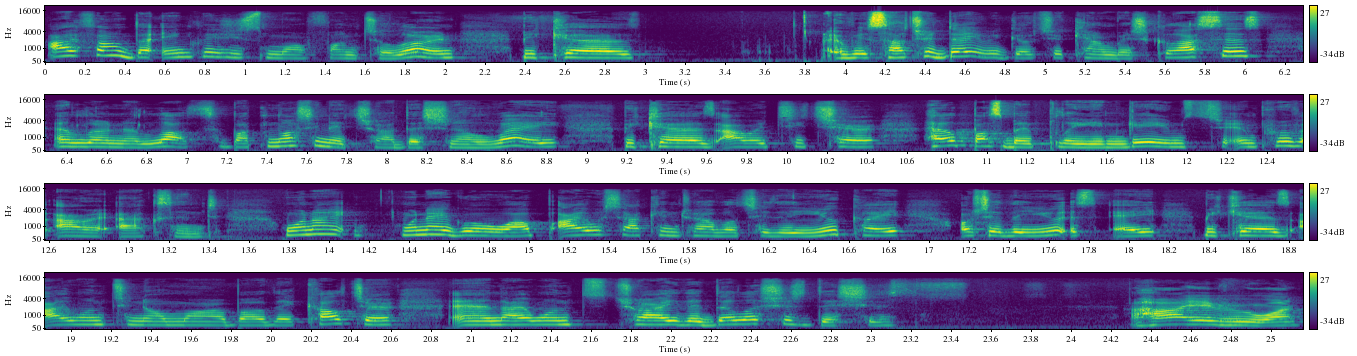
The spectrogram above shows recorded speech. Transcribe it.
I found that English is more fun to learn because Every Saturday we go to Cambridge classes and learn a lot, but not in a traditional way because our teacher help us by playing games to improve our accent. When I when I grow up, I wish I can travel to the UK or to the USA because I want to know more about their culture and I want to try the delicious dishes. Hi everyone,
